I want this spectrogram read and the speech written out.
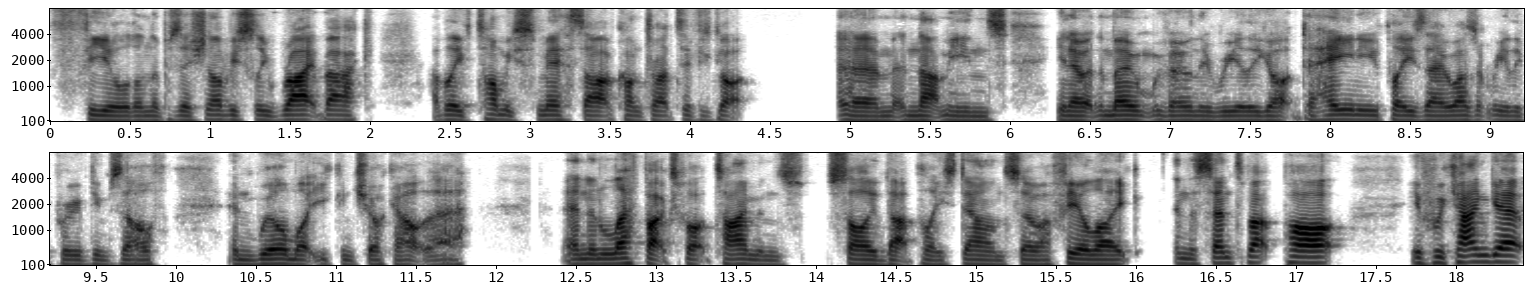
field on the position. Obviously, right back, I believe Tommy Smith's out of contract if he's got, um, and that means, you know, at the moment we've only really got Dehaney who plays there who hasn't really proved himself, and Wilmot you can chuck out there. And then left back spot, Tymon's solid that place down. So I feel like in the centre back part, if we can get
